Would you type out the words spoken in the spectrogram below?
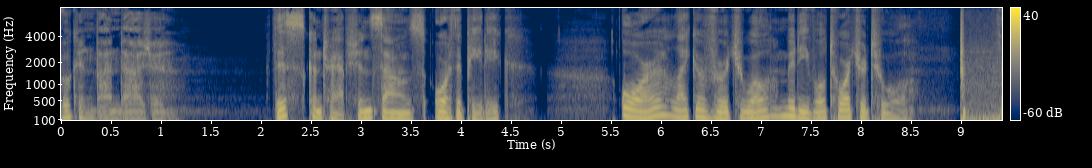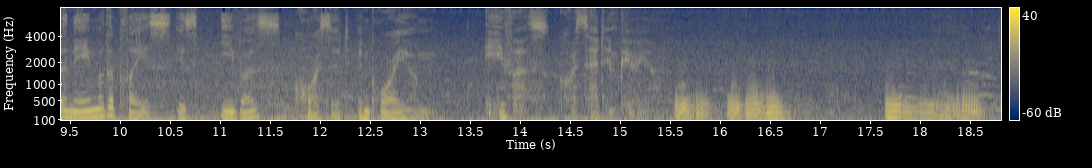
Rückenbandage. This contraption sounds orthopedic or like a virtual medieval torture tool. The name of the place is Eva's Corset Emporium. Eva's Corset Imperium. Mm-hmm. Mm-hmm. Mm-hmm.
